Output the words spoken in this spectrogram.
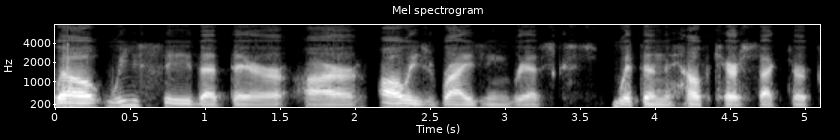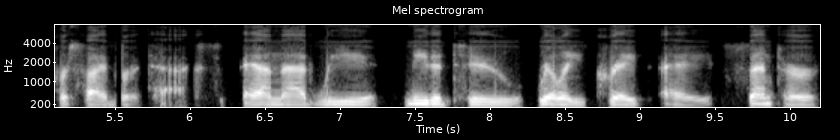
Well, we see that there are always rising risks within the healthcare sector for cyber attacks and that we needed to really create a center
